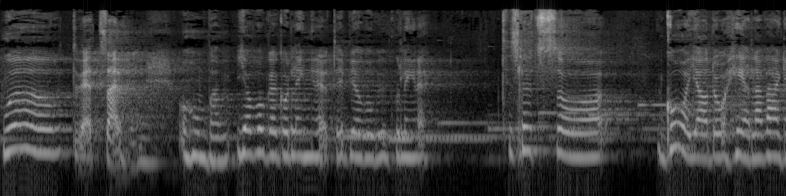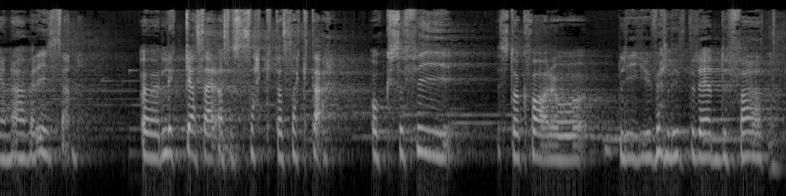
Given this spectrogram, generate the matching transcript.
wow, du vet så här. Och hon bara, jag vågar gå längre, typ, jag vågar gå längre. Till slut så går jag då hela vägen över isen. Ö, Lyckas här, alltså sakta, sakta. Och Sofie står kvar och blir ju väldigt rädd för att,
